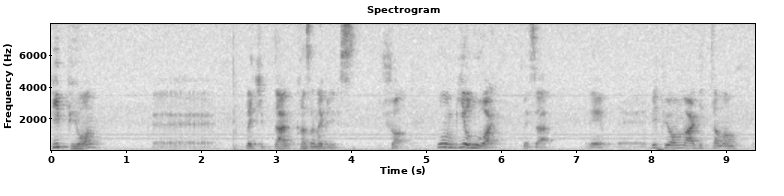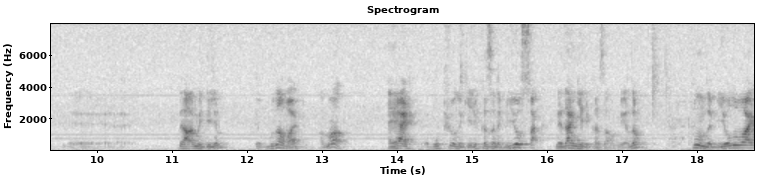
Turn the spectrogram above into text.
bir piyon e, rakipten kazanabiliriz şu an. Bunun bir yolu var. Mesela hani, e, bir piyon verdik tamam e, devam edelim. E, bu da var ama eğer bu piyonu geri kazanabiliyorsak neden geri kazanmayalım? Bunun da bir yolu var.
